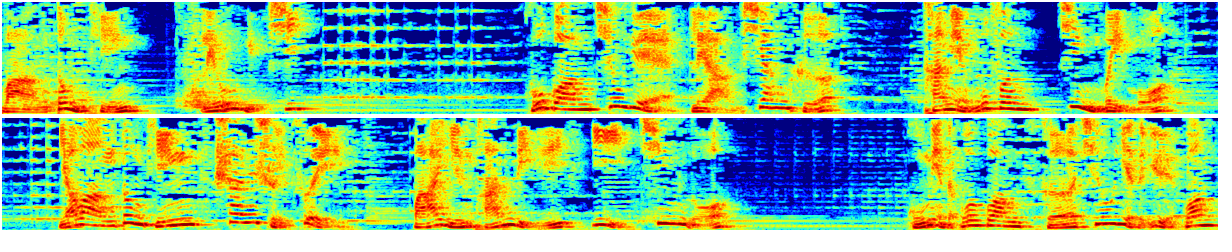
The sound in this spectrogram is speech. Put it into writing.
望洞庭，刘禹锡。湖光秋月两相和，潭面无风镜未磨。遥望洞庭山水翠，白银盘里一青螺。湖面的波光和秋夜的月光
